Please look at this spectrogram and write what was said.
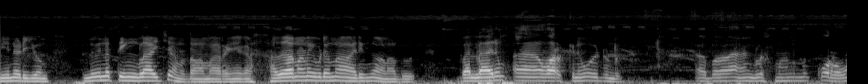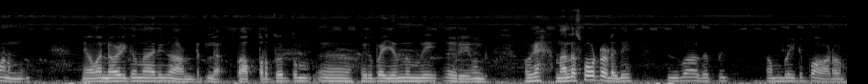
മീനടിക്കും ഇന്ന് പിന്നെ തിങ്കളാഴ്ചയാണ് കേട്ടോ നമ്മൾ ഇറങ്ങിയേക്കണം അത് കാരണമാണ് ഇവിടെ ഒന്നും ആരും കാണാത്തത്. അപ്പോൾ എല്ലാവരും വർക്കിന് പോയിട്ടുണ്ട്. അപ്പോൾ ആംഗ്ലസ്മാനൊന്നും കുറവാണെന്ന്. ഞാൻ വന്ന വഴിക്കൊന്നും ആരും കണ്ടിട്ടില്ല. അപ്പോൾ അപ്പുറത്തൊരുത്തും ഒരു പയ്യൻ നിന്ന് എറിയുന്നുണ്ട്. ഓക്കെ നല്ല സ്പോട്ടാണ് ഇത്. ഈ ഭാഗത്ത് കംപ്ലീറ്റ് അപ്പോൾ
